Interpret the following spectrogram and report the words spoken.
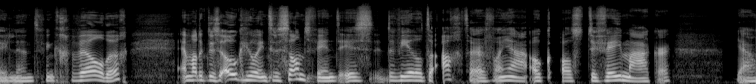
Island. Vind ik geweldig. En wat ik dus ook heel interessant vind, is de wereld erachter. Van ja, ook als tv-maker. Ja,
